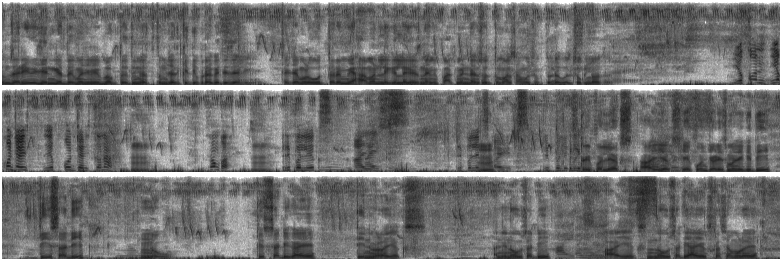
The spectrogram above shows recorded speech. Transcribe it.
तुमचं रिव्हिजन घेतोय म्हणजे मी बघतोय तुमच्या तुमच्यात किती प्रगती झाली. त्याच्यामुळे उत्तर मी हा म्हणलं की लगेच नाही मी पाच मिनिटांसुद्धा तुम्हाला सांगू शकतो डबल चुकलं होतं. एकोण एकोणचाळीस एकोणचाळीसचं ना? हम्म. सांग का? हम्म. Triple X I X triple X I X triple X triple X I X एकोणचाळीस म्हणजे किती? तीस अधिक नऊ. तीससाठी काय आहे? तीन वेळा एक्स आणि नऊसाठी आय एक्स नऊसाठी आय एक्स कशामुळे आहे?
